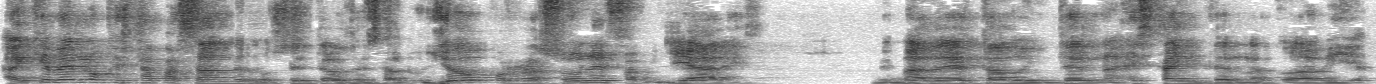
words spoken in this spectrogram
Hay que ver lo que está pasando en los centros de salud. Yo, por razones familiares, mi madre ha estado interna, está interna todavía.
